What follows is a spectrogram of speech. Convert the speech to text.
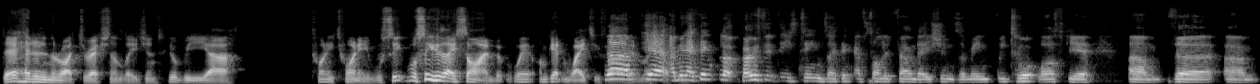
they're headed in the right direction, Legion. It'll be, uh, 2020. We'll see. We'll see who they sign, but I'm getting way too far. No, yeah, I mean, I think look, both of these teams, I think, have solid foundations. I mean, we talked last year. Um, the um,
